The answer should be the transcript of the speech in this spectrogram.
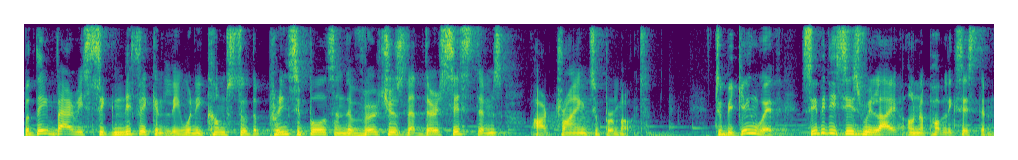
But they vary significantly when it comes to the principles and the virtues that their systems are trying to promote. To begin with, CBDCs rely on a public system.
